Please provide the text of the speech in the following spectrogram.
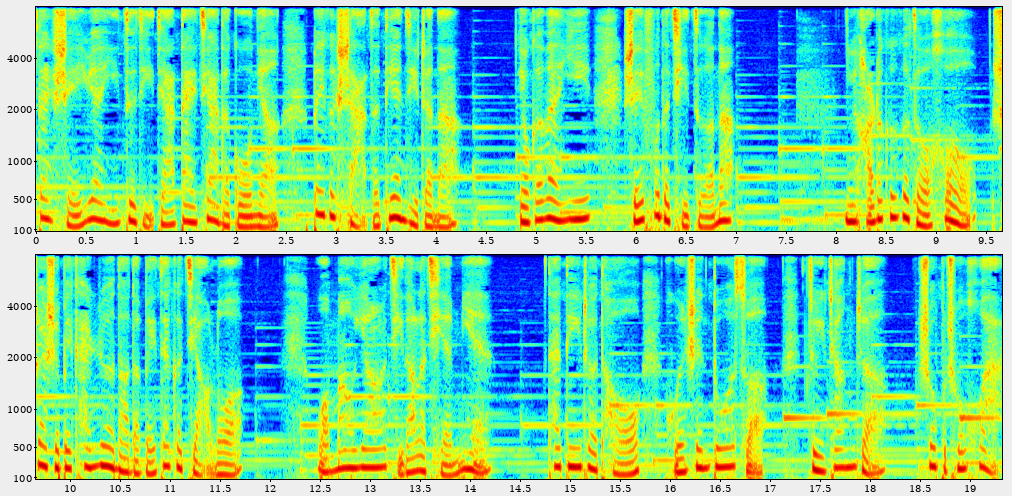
但谁愿意自己家待嫁的姑娘被个傻子惦记着呢？有个万一，谁负得起责呢？女孩的哥哥走后，帅帅被看热闹的围在个角落。我猫腰挤到了前面。他低着头，浑身哆嗦，嘴张着，说不出话，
